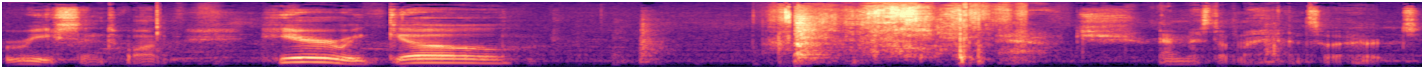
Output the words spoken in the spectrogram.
recent one. Here we go. Ouch. I messed up my hand so it hurts.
